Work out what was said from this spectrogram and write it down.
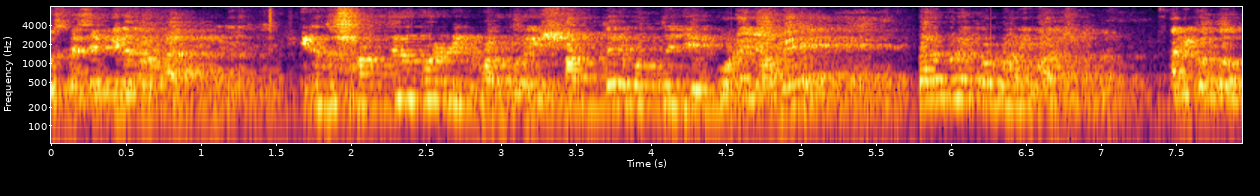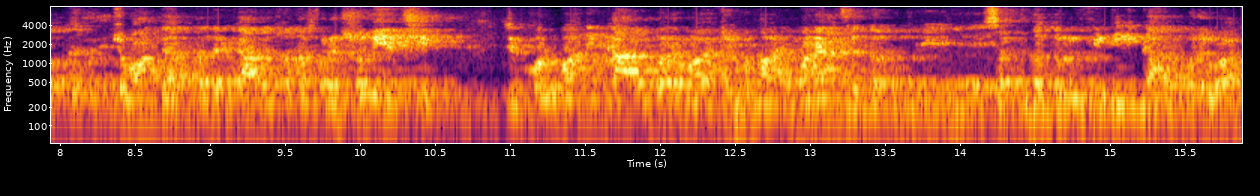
বুঝতেছেন কিনা কথা? এটা তো শর্তের উপরে নির্ভর করে। শর্তের মধ্যে যে পড়ে যাবে তারপরে কোরবানি ওয়াজিব আমি গত জমাতে আপনাদেরকে আলোচনা করে শুনিয়েছি যে কোরবানি কার উপরে ওয়াজিব হয়। মনে আছে তো? সত্যি ফিতির কার উপরে ওয়াজিব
